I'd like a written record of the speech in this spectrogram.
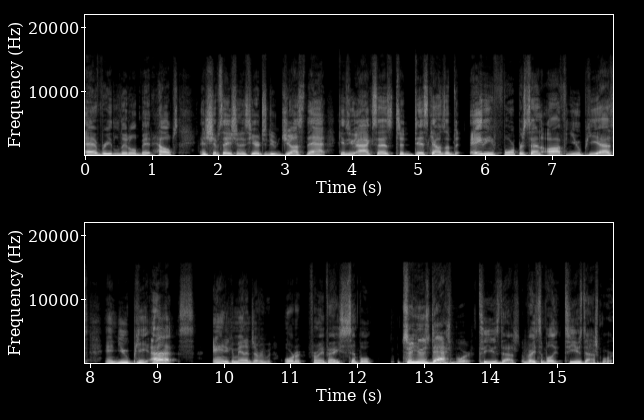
every little bit helps. And ShipStation is here to do just that. Gives you access to discounts up to 84% off USPS and UPS. And you can manage every order from a very simple To use dashboard, to use dash, very simple to use dashboard.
